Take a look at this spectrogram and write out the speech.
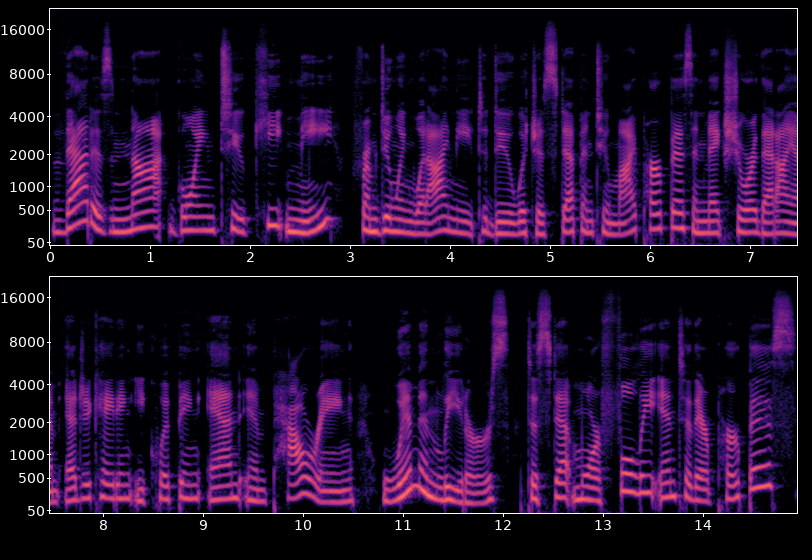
that is not going to keep me from doing what I need to do, which is step into my purpose and make sure that I am educating, equipping, and empowering women leaders to step more fully into their purpose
